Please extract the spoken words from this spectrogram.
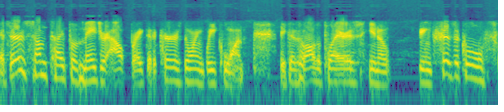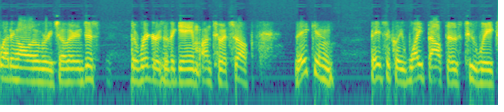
if there's some type of major outbreak that occurs during week one, because of all the players, you know, being physical, sweating all over each other, and just the rigors of the game unto itself, they can basically wipe out those two weeks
